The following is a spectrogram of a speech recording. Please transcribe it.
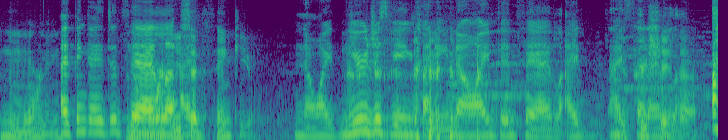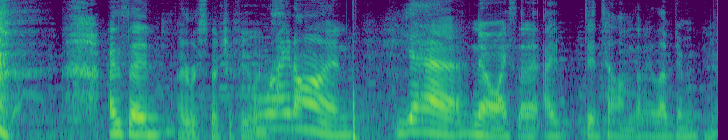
In the morning. I think I did say I morning, love. you said thank you. no, I. No, you're you just being funny. No, I did say I. I, I, I said appreciate I love. that. I said I respect your feelings. right on. Yeah. No, I said I did tell him that I loved him. Yeah.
